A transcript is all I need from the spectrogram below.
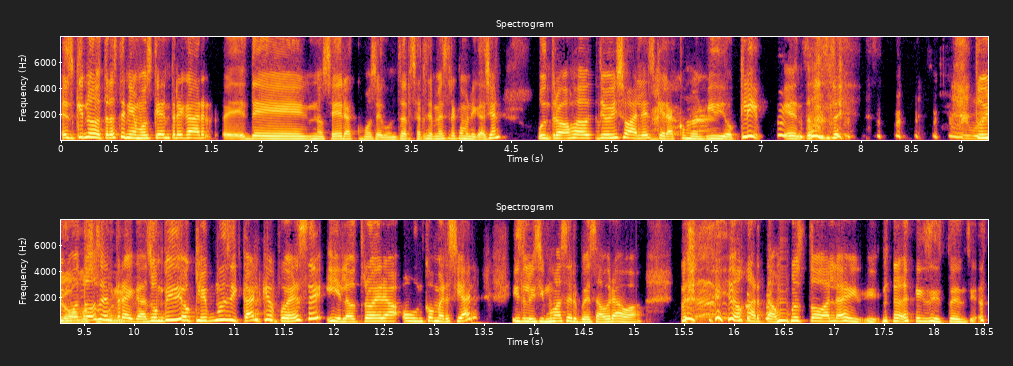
es que nosotras teníamos que entregar eh, de, no sé, era como segundo, tercer semestre de comunicación, un trabajo de audiovisuales que era como un videoclip. Entonces, Lo tuvimos a dos entregas, un videoclip musical que fue ese y el otro era un comercial y se lo hicimos a cerveza brava. Nos hartamos todas las, las existencias.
